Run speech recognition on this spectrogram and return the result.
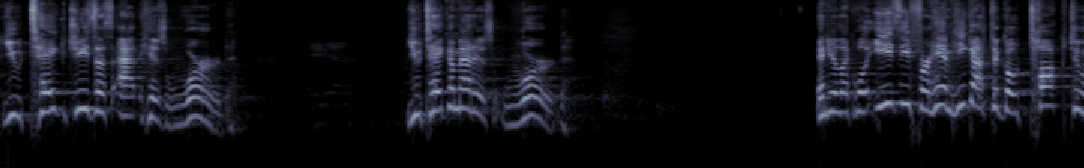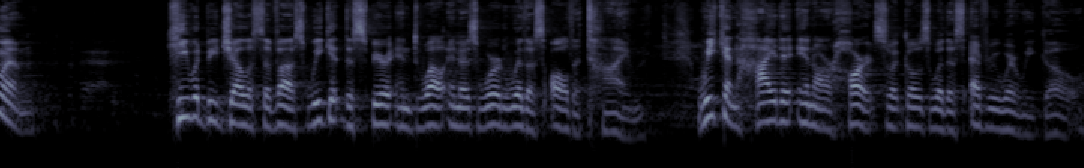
you take Jesus at his word. You take him at his word. And you're like, well, easy for him. He got to go talk to him. He would be jealous of us. We get the Spirit indwelt in his word with us all the time we can hide it in our heart so it goes with us everywhere we go.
